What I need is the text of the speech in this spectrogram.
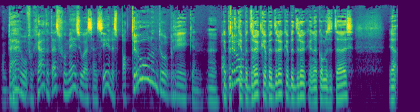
Want daarover gaat het. Dat is voor mij zo essentieel, is patronen doorbreken. Ja. Ik, heb het, ik heb het druk, ik heb het druk, ik heb het druk. En dan komen ze thuis. Ja,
